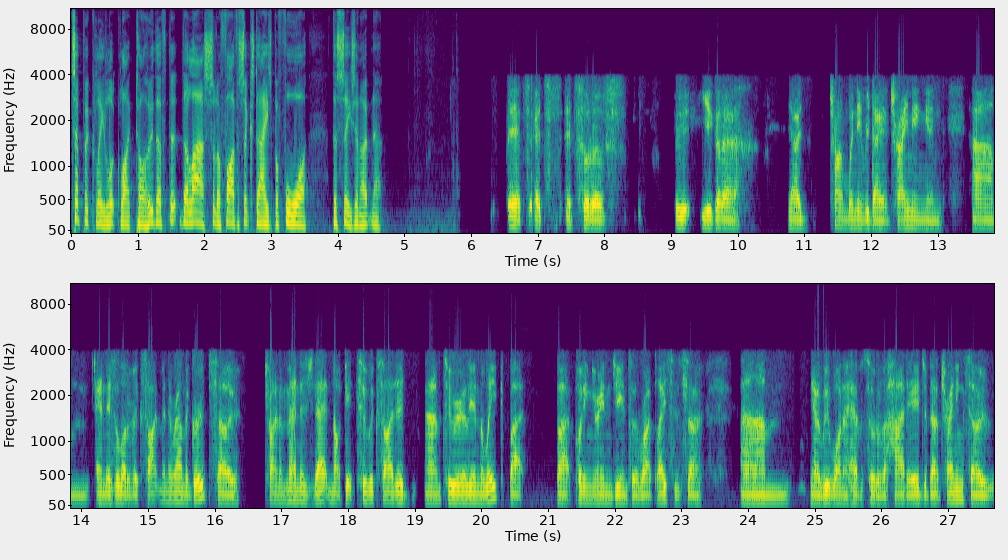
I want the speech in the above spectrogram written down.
typically look like, Tohu? The, the, the last sort of five or six days before the season opener. It's it's it's sort of you got to you know try and win every day at training and um, and there's a lot of excitement around the group. So trying to manage that, not get too excited um, too early in the week, but but putting your energy into the right places. So, um, you know, we want to have a sort of a hard edge about training. So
